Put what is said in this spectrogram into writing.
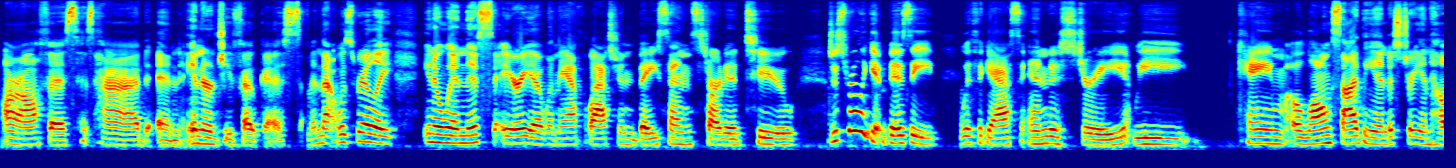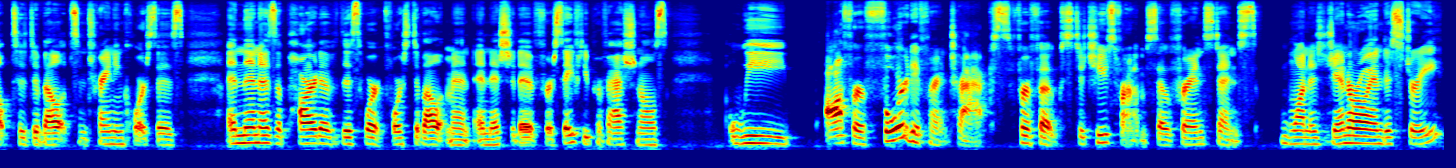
our office has had an energy focus. And that was really, you know, when this area, when the Appalachian Basin started to just really get busy with the gas industry, we came alongside the industry and helped to develop some training courses. And then, as a part of this workforce development initiative for safety professionals, we offer four different tracks for folks to choose from. So, for instance, one is general industry,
